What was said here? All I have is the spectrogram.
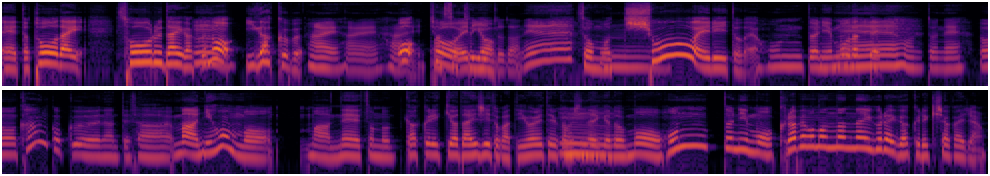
えーっと東大ソウル大学の医学部、はいはいはおい超エリートだね。そうもう超エリートだよ。本当に。もうだって、本当ね。うん韓国なんてさまあ日本もまあねその学歴は大事とかって言われてるかもしれないけど、うん。もう本当にもう比べ物にならないぐらい学歴社会じゃん。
